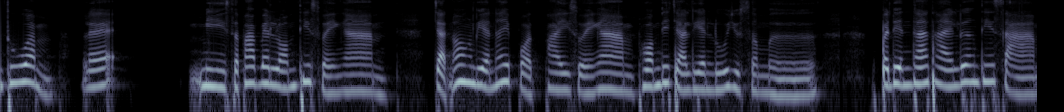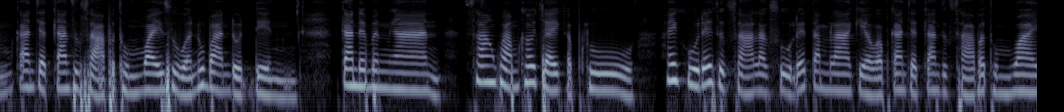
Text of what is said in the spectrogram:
ำท่วม และมีสภาพแวดล้อมที่สวยงาม จัดห้องเรียนให้ปลอดภัยสวยงาม พร้อมที่จะเรียนรู้อยู่เสมอ ประเด็นท้าทายเรื่องที่ 3 การจัดการศึกษาปฐมวัยสู่อนุบาลโดดเด่น การดำเนินงานสร้างความเข้าใจกับครู ให้ครูได้ศึกษาหลักสูตรและตำราเกี่ยวกับการจัดการศึกษาปฐมวัย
